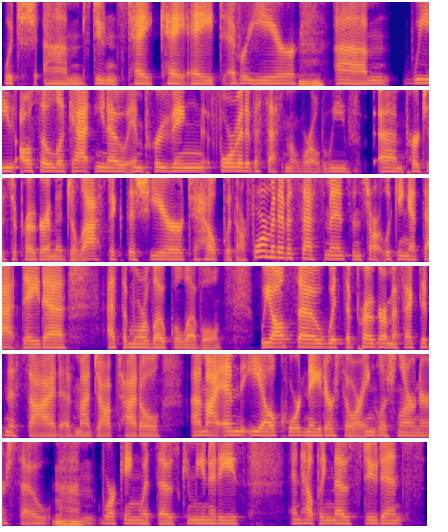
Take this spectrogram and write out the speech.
which um, students take K eight every year. Um, we also look at you know improving formative assessment world. We've um, purchased a program at Edulastic this year to help with our formative assessments and start looking at that data at the more local level. We also, with the program effectiveness side of my job title, um, I am the EL coordinator, so our English learners. So um, working with those communities and helping those students.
